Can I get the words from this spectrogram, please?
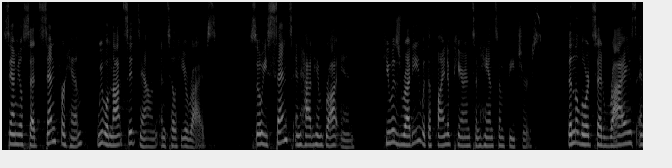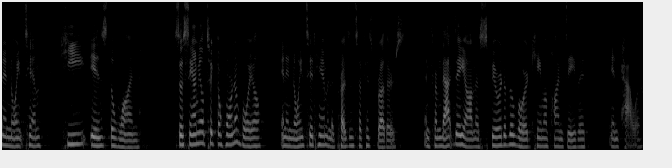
Samuel said, Send for him. We will not sit down until he arrives. So he sent and had him brought in. He was ruddy with a fine appearance and handsome features. Then the Lord said, Rise and anoint him. He is the one. So Samuel took the horn of oil and anointed him in the presence of his brothers. And from that day on, the Spirit of the Lord came upon David in power.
